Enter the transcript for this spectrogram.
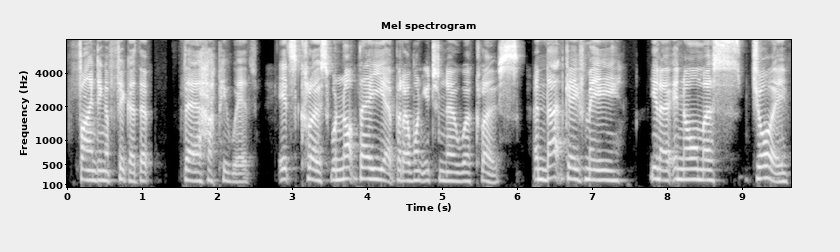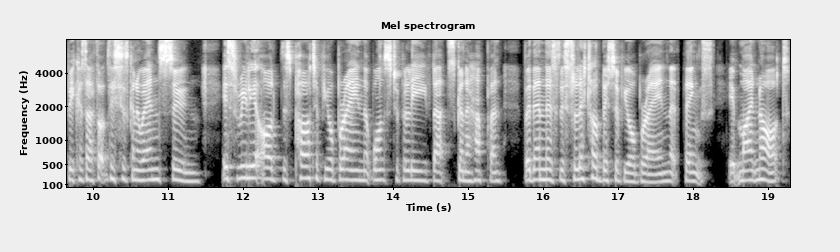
finding a figure that they're happy with it's close. We're not there yet, but I want you to know we're close. And that gave me, you know, enormous joy because I thought this is going to end soon. It's really odd. There's part of your brain that wants to believe that's going to happen. But then there's this little bit of your brain that thinks it might not.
